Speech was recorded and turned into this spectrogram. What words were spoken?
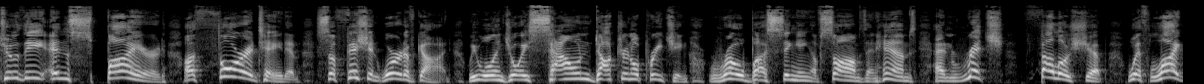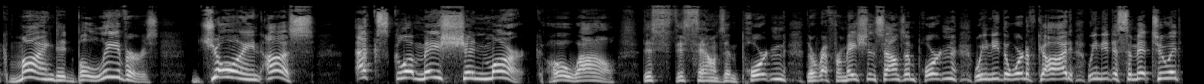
to the inspired, authoritative, sufficient Word of God, we will enjoy sound doctrinal preaching, robust singing of psalms and hymns, and rich fellowship with like-minded believers. Join us exclamation mark. Oh wow. This, this sounds important. The Reformation sounds important. We need the Word of God. We need to submit to it.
